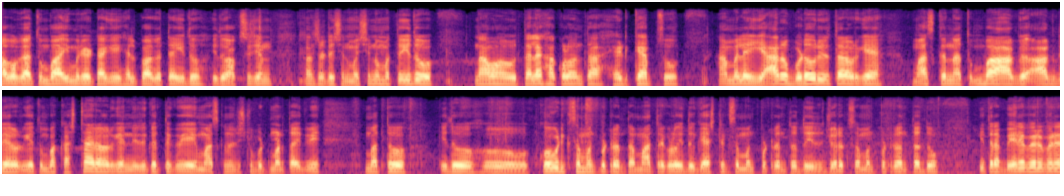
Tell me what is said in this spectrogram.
ಆವಾಗ ತುಂಬ ಇಮಿಡಿಯೇಟಾಗಿ ಹೆಲ್ಪ್ ಆಗುತ್ತೆ. ಇದು ಇದು ಆಕ್ಸಿಜನ್ ಕಾನ್ಸಂಟ್ರೇಷನ್ ಮಷೀನು ಮತ್ತು ಇದು ನಾವು ತಲೆಗೆ ಹಾಕೊಳ್ಳೋವಂಥ ಹೆಡ್ ಕ್ಯಾಪ್ಸು ಆಮೇಲೆ ಯಾರು ಬಡವರು ಇರ್ತಾರೆ, ಅವ್ರಿಗೆ ಮಾಸ್ಕನ್ನು ತುಂಬ ಆಗ, ಆಗದೆ ಇರೋರಿಗೆ, ತುಂಬ ಕಷ್ಟ ಇರೋರಿಗೆ ನಿರ್ಗತಿಕರಿಗೆ ಈ ಮಾಸ್ಕನ್ನು ಡಿಸ್ಟ್ರಿಬ್ಯೂಟ್ ಮಾಡ್ತಾ ಇದ್ವಿ. ಮತ್ತು ಇದು ಕೋವಿಡ್ಗೆ ಸಂಬಂಧಪಟ್ಟಿರೋಂಥ ಮಾತ್ರೆಗಳು, ಇದು ಗ್ಯಾಸ್ಟ್ರಿಕ್ ಸಂಬಂಧಪಟ್ಟಿರೋಂಥದ್ದು ಇದು ಜ್ವರಕ್ಕೆ ಸಂಬಂಧಪಟ್ಟಿರೋಂಥದ್ದು ಈ ಥರ ಬೇರೆ ಬೇರೆ ಬೇರೆ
